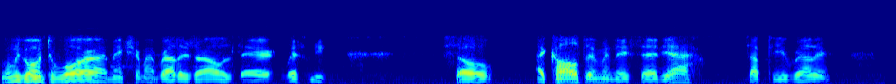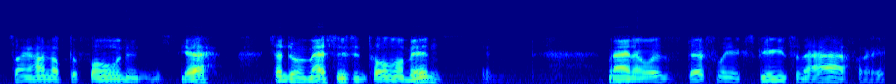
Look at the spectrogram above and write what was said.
when we go into war, I make sure my brothers are always there with me. So I called them, and they said, "Yeah, it's up to you, brother." So I hung up the phone, and yeah, sent them a message and told them I'm in. And, man, it was definitely experience and a half. I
